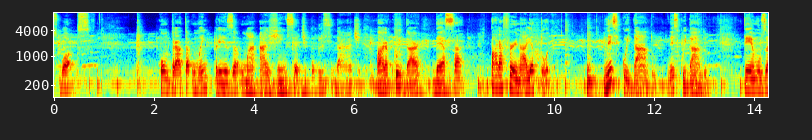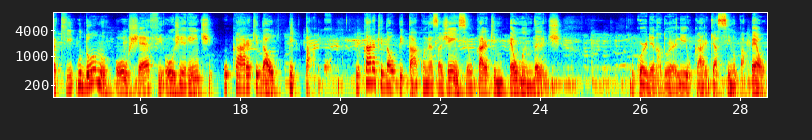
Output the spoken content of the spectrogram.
Xbox, contrata uma empresa, uma agência de publicidade para cuidar dessa parafernália toda. Nesse cuidado, nesse cuidado, temos aqui o dono, ou chefe, ou gerente, o cara que dá o pitaco. O cara que dá o pitaco nessa agência, o cara que é o mandante, o coordenador ali, o cara que assina o papel,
